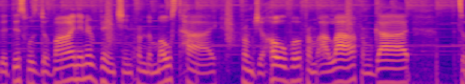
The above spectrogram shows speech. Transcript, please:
that this was divine intervention from the Most High, from Jehovah, from Allah, from God to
